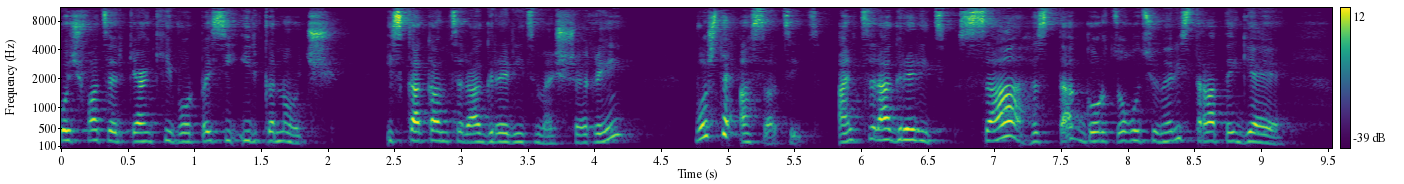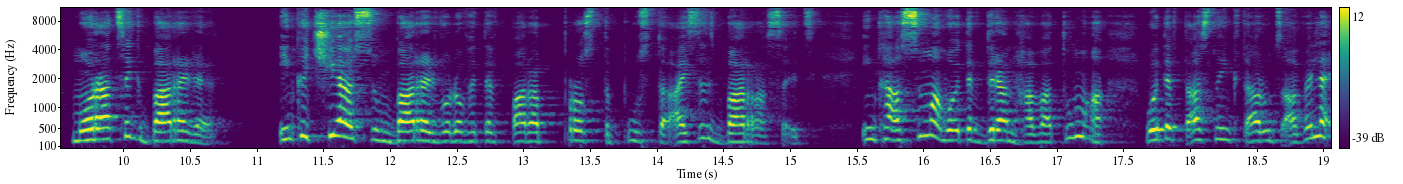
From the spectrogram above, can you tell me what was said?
կոչված էր կյանքի որպեսի իր կնոջ իսկական ծրագրերից մեզ շեղի, ոչ թե ասացից, այլ ծրագրերից։ Սա հստակ գործողությունների ստրատեգիա է։ Մոռացեք բարերը։ Ինքը չի ասում բարեր, որովհետև պարապրոստը պուստը այսպես բառ ասեց։ Ինքը ասում է, որովհետև դրան հավատում է, որովհետև 15 տարուց ավել է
